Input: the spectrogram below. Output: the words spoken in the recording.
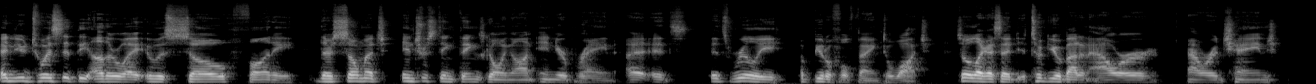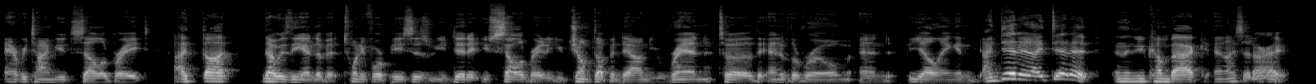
And you twist it the other way. It was so funny. There's so much interesting things going on in your brain. Uh, it's it's really a beautiful thing to watch. So like i said it took you about an hour hour and change every time you'd celebrate. I thought that was the end of it. 24 pieces you did it you celebrated you jumped up and down you ran to the end of the room and yelling and i did it i did it! And then you come back and i said all right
